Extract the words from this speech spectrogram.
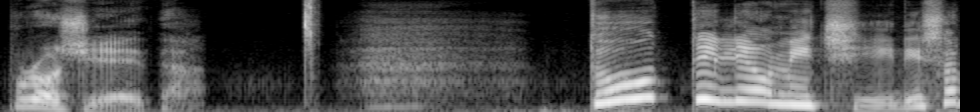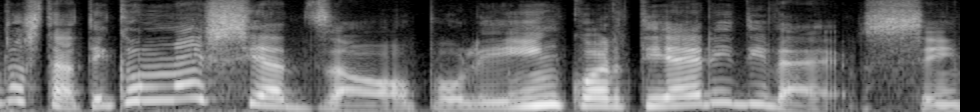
proceda. Tutti gli omicidi sono stati commessi a Zopoli, in quartieri diversi.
